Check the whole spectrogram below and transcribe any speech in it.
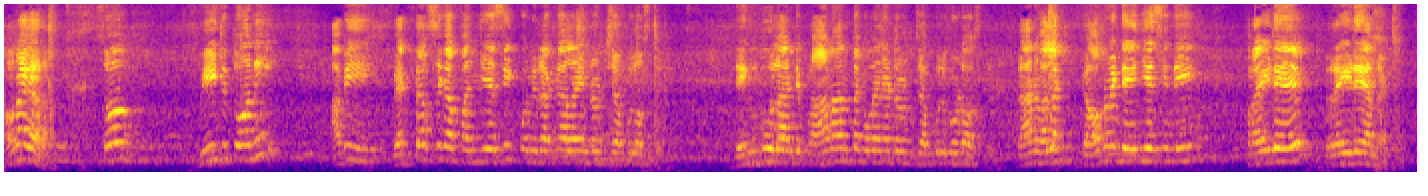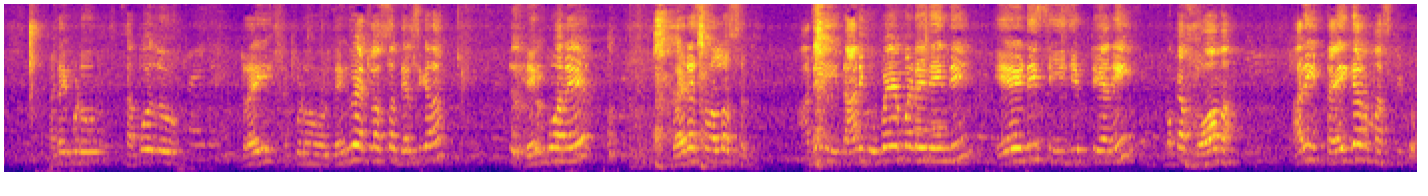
అవునా కదా? సో వీటితోని అవి వెక్టర్స్గా పనిచేసి కొన్ని రకాలైనటువంటి జబ్బులు వస్తాయి. డెంగ్యూ లాంటి ప్రాణాంతకమైనటువంటి జబ్బులు కూడా వస్తాయి. దానివల్ల గవర్నమెంట్ ఏం చేసింది? ఫ్రైడే డ్రై డే అన్నట్టు. అంటే ఇప్పుడు సపోజు డ్రై ఇప్పుడు డెంగ్యూ ఎట్లా వస్తుందో తెలుసు కదా? డెంగ్యూ అనే వైరస్ వల్ల వస్తుంది. అది దానికి ఉపయోగపడేది ఏంది? ఏడిస్ ఈజిప్టి అని ఒక దోమ అది టైగర్ మస్కిటో.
